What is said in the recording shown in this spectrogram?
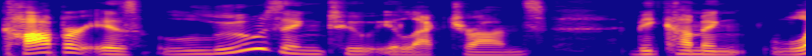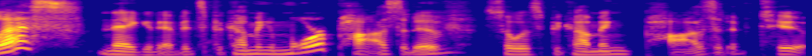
Copper is losing two electrons, becoming less negative. It's becoming more positive, so it's becoming positive 2.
